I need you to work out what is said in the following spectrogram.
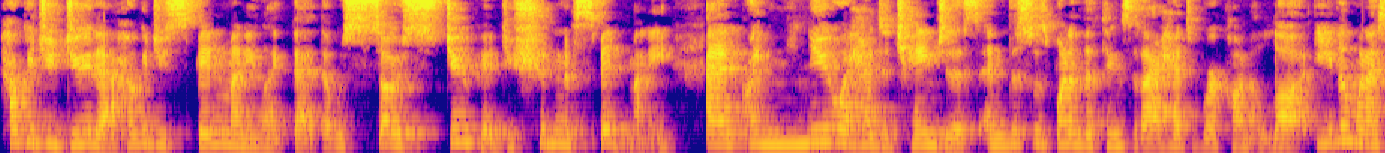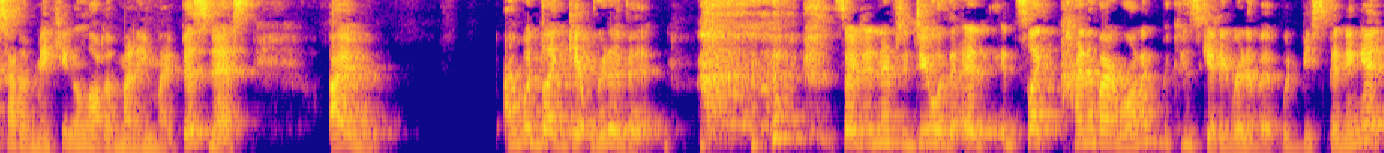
How could you do that? How could you spend money like that? That was so stupid. You shouldn't have spent money. And I knew I had to change this. And this was one of the things that I had to work on a lot. Even when I started making a lot of money in my business, I I would like get rid of it. so I didn't have to deal with it. It's like kind of ironic because getting rid of it would be spending it.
